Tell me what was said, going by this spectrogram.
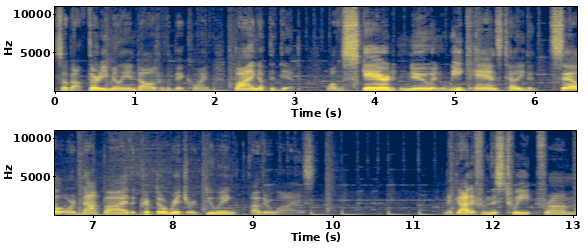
so about $30 million worth of Bitcoin, buying up the dip. While the scared, new, and weak hands tell you to sell or not buy, the crypto rich are doing otherwise. And I got it from this tweet from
